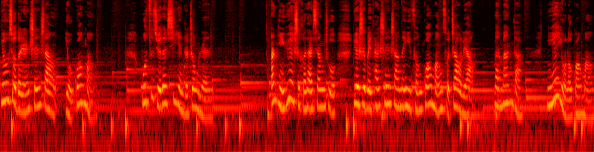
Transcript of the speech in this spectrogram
优秀的人身上有光芒，不自觉地吸引着众人，而你越是和他相处，越是被他身上那一层光芒所照亮。慢慢的，你也有了光芒。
